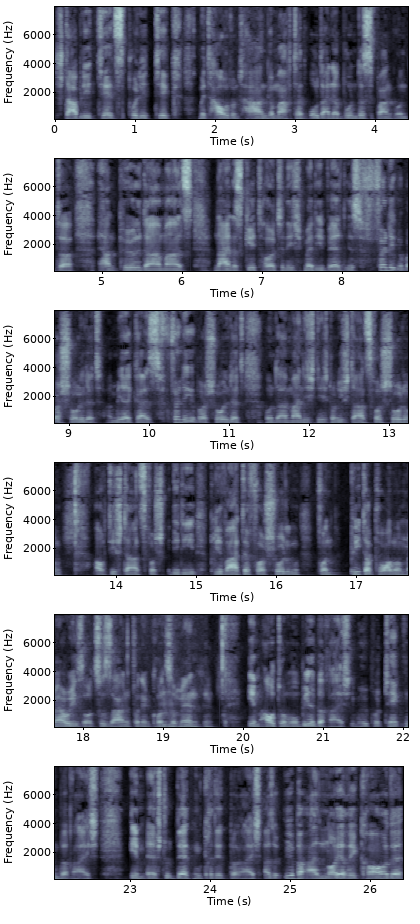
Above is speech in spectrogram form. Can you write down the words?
Stabilitätspolitik mit Haut und Haaren gemacht hat oder einer Bundesbank unter Herrn Pöhl damals. Nein, es geht heute nicht mehr. Die Welt ist völlig überschuldet. Amerika ist völlig überschuldet und da meine ich nicht nur die Staatsverschuldung, auch die Staatsversch die, die private Verschuldung von Peter, Paul und Mary sozusagen von den Konsumenten mhm. im Automobilbereich, im Hypothekenbereich, im äh, Studentenkreditbereich, also überall neue Rekorde,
